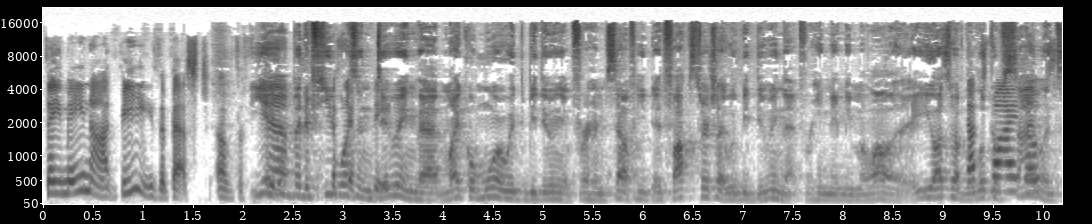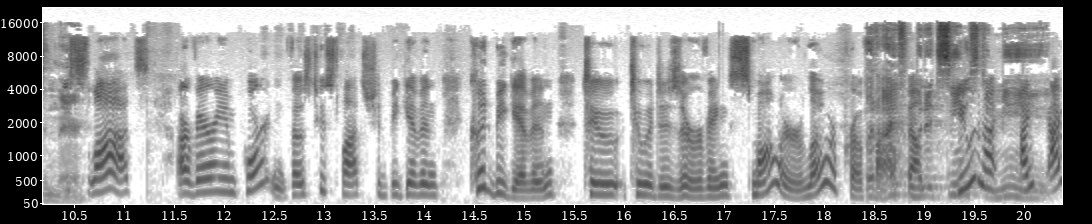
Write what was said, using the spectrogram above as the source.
they may not be the best of the. Yeah, you know, but if he wasn't 50. doing that, Michael Moore would be doing it for himself. He, Fox Searchlight would be doing that for He Named Me Malala. You also have That's look why of silence those in there. Slots are very important. Those two slots should be given, could be given to to a deserving, smaller, lower profile but I, film. But it seems you and to I, me, I, I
